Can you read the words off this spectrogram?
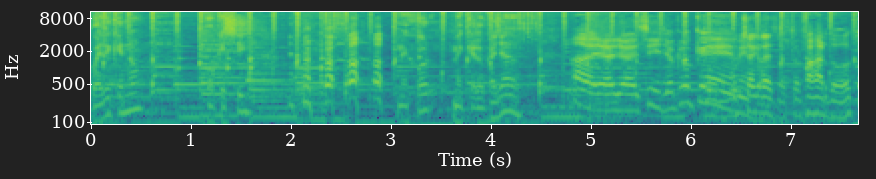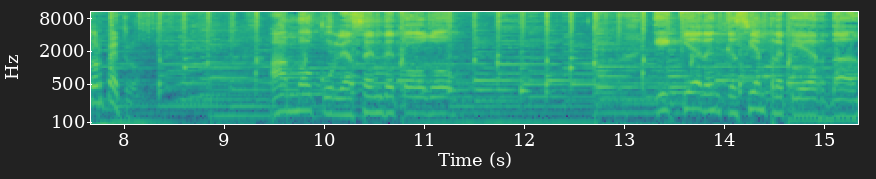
Puede que no, o que sí. Mejor me quedo callado. Ay, ay, ay, sí, yo creo que... Muchas me- gracias. Doctor Fajardo. Doctor Petro. Amo le hacen de todo y quieren que siempre pierda.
